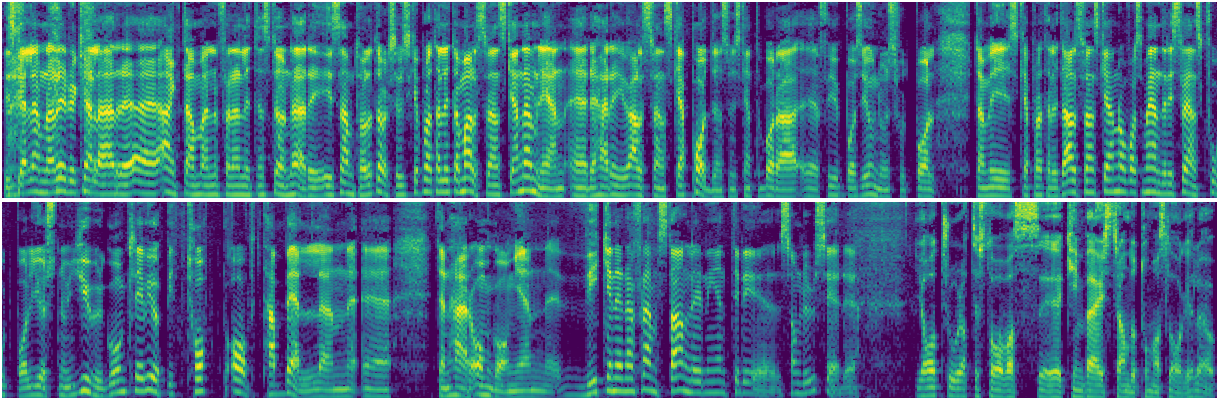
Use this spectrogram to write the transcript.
Vi ska lämna det du kallar eh, ankdammen för en liten stund här i, i, samtalet också. Vi ska prata lite om allsvenskan nämligen. Eh, det här är ju allsvenska podden så vi ska inte bara eh, fördjupa oss i ungdomsfotboll utan vi ska prata lite allsvenskan och vad som händer i svensk fotboll just nu. Djurgården klev ju upp i topp av tabellen eh, den här omgången. Vilken är den främsta anledningen till det som du ser det? Jag tror att det stavas eh, Kim Bergstrand och Thomas Lagerlöf.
